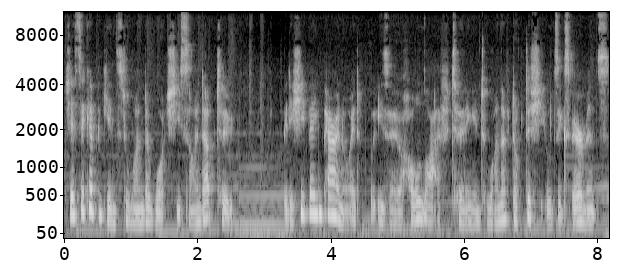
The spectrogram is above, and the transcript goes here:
Jessica begins to wonder what she signed up to. But is she being paranoid, or is her whole life turning into one of Dr. Shields' experiments?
